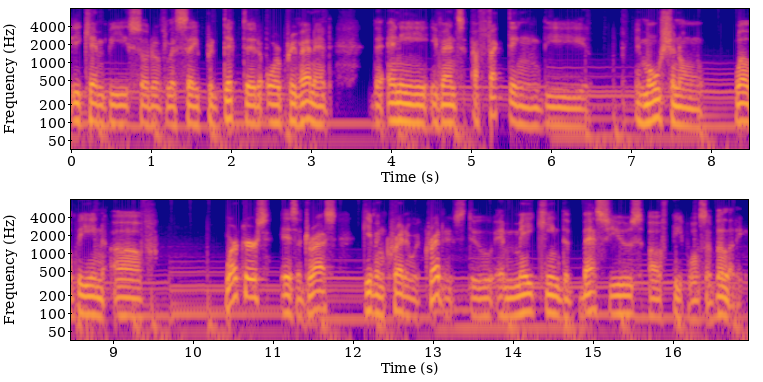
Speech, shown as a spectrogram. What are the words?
it can be sort of, let's say, predicted or prevented that any events affecting the emotional well-being of workers is addressed giving credit where credit is due and making the best use of people's ability.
